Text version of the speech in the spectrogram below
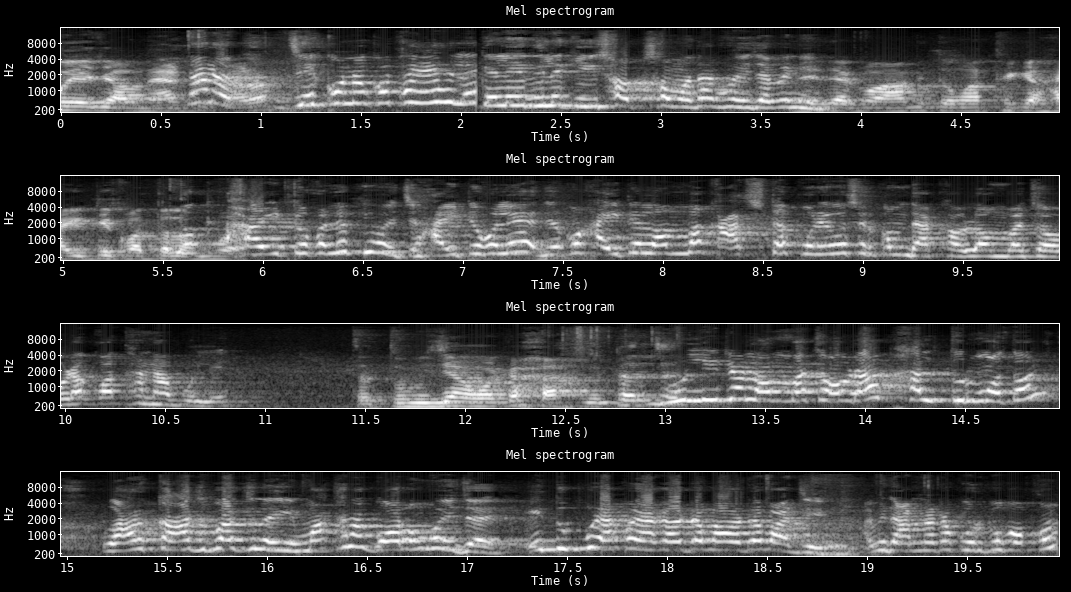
হয়ে যাও না। যে কোনো কথাই এলে গেলে দিলে কি সব সমাধান হয়ে যাবে নি? দেখো আমি তোমার থেকে হাইটে কত লম্বা? হাইটে হলে কি হয়েছে? হাইটে হলে যেরকম হাইটে লম্বা কাজটা করেও সেরকম দেখাও লম্বা চওড়া কথা না বলে। তা তুমি যে আমাকে হাত উঠাচ্ছ। লম্বা চওড়া ফালতুর মতন আর কাজ বাজ নেই মাথাটা গরম হয়ে যায়। এই দুপুর এখন এগারোটা বারোটা বাজে। আমি রান্নাটা করব কখন?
